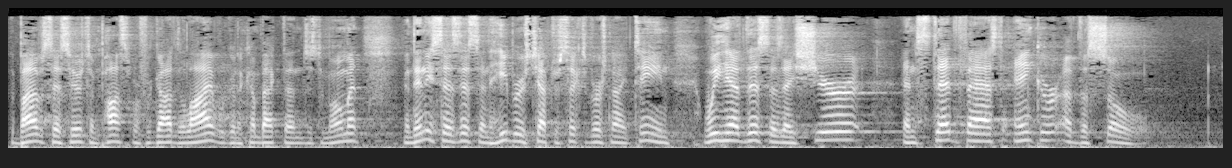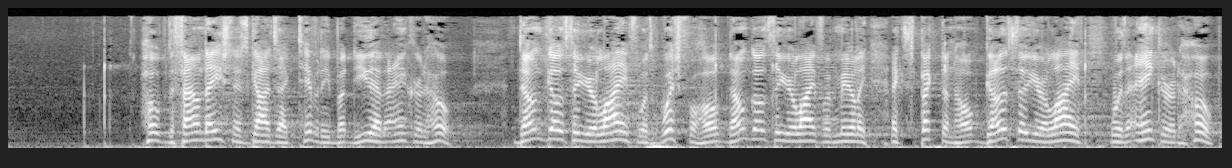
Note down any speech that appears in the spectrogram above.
The Bible says here it's impossible for God to lie. We're going to come back to that in just a moment. And then he says this in Hebrews chapter 6, verse 19 We have this as a sure and steadfast anchor of the soul. Hope, the foundation is God's activity, but do you have anchored hope? Don't go through your life with wishful hope. Don't go through your life with merely expectant hope. Go through your life with anchored hope.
